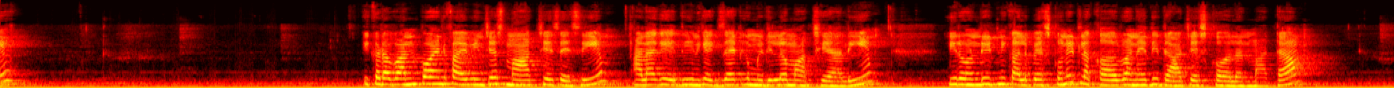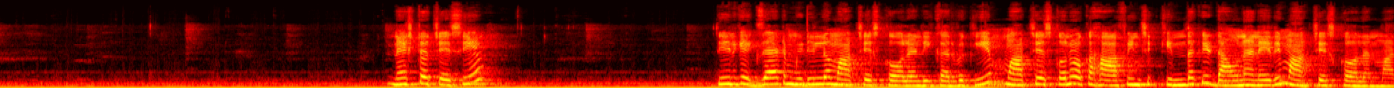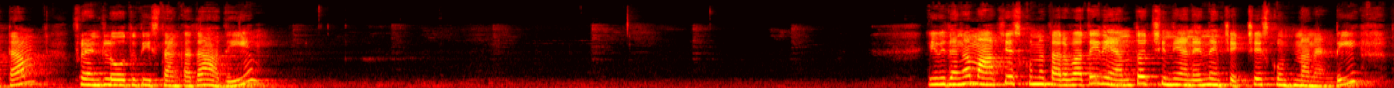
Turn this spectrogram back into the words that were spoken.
ఇక్కడ one point five inches mark చేసేసి అలాగే దీనికి ఎగ్జాక్ట్గా మిడిల్లో మార్క్ చేయాలి. ఈ రెండింటిని కలిపేసుకొని ఇట్లా కర్వ్ అనేది డ్రా చేసుకోవాలన్నమాట. నెక్స్ట్ వచ్చేసి దీనికి ఎగ్జాక్ట్ మిడిల్లో మార్క్ చేసుకోవాలండి ఈ కర్వ్కి మార్క్ చేసుకొని ఒక హాఫ్ ఇంచ్ కిందకి డౌన్ అనేది మార్క్ చేసుకోవాలన్నమాట. ఫ్రంట్ లోతు తీస్తాం కదా అది. ఈ విధంగా మార్క్ చేసుకున్న తర్వాత ఇది ఎంత వచ్చింది అనేది నేను చెక్ చేసుకుంటున్నానండి.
